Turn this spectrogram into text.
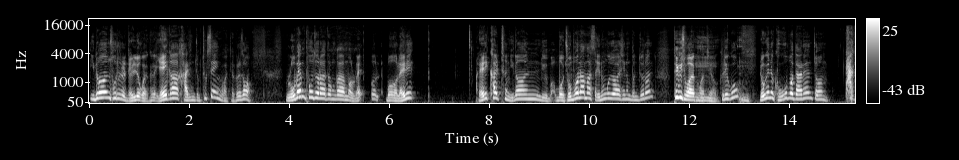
이런 소리를 내려고 해요. 그러니까 얘가 가진 좀 특색인 것 같아요. 그래서 로벤 포드라던가 뭐, 레, 어, 뭐 래리 래리 칼튼 이런 류, 뭐, 뭐 조 보나마사 이런 거 좋아하시는 분들은 되게 좋아할 것 음. 같아요. 그리고 여기는 그거보다는 좀 딱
